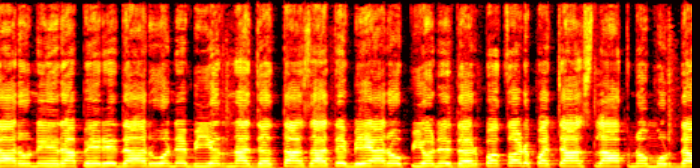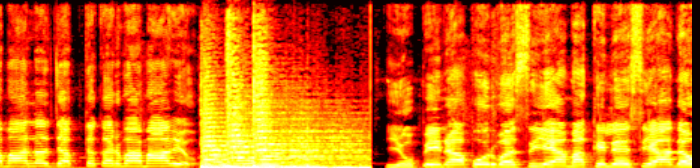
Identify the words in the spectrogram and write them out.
દારૂની હેરાફેરી દારૂ અને બિયરના જથ્થા સાથે બે આરોપીઓની ધરપકડ, પચાસ લાખનો મુર્દામાલ જપ્ત કરવામાં આવ્યો. યુપીના પૂર્વ સીએમ અખિલેશ યાદવ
